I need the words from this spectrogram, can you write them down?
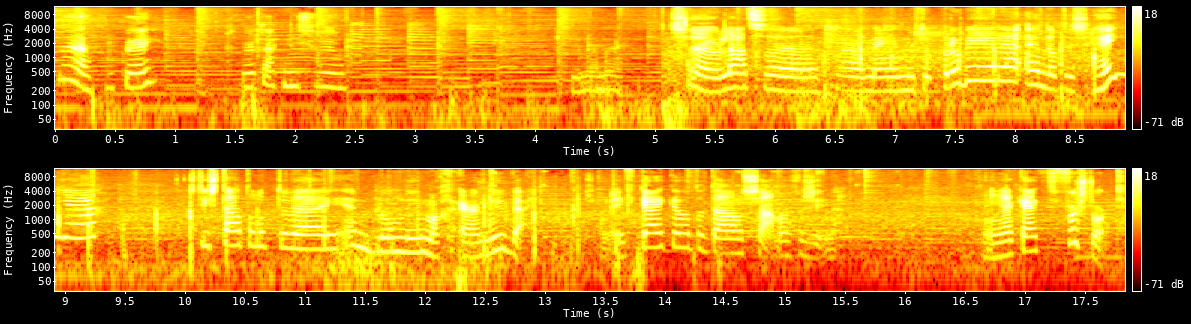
Nou, oké. Gebeurt eigenlijk niet zoveel. Zo, laatste waar we mee moeten proberen. En dat is Henja. Dus die staat al op de wei. En Blondie mag er nu bij. Dus we gaan even kijken wat de dames samen verzinnen. En jij kijkt verstoord.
